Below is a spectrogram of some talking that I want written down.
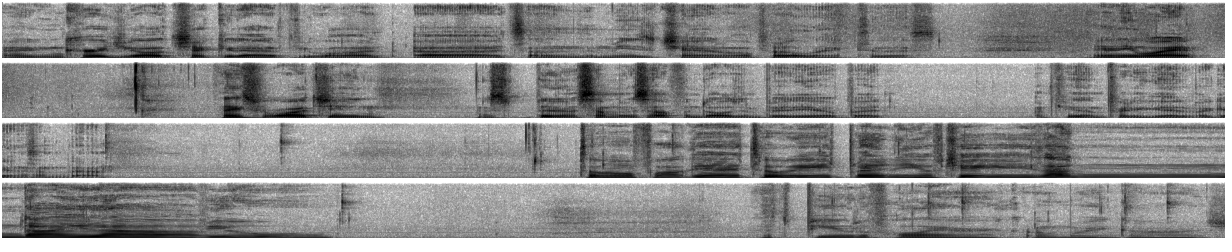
I encourage you all to check it out if you want. Uh, it's on the music channel. I'll put a link to this. Anyway, thanks for watching. It's been a somewhat self-indulgent video, but I'm feeling pretty good about getting something done. Don't forget to eat plenty of cheese, and I love you. That's beautiful, Eric. Oh my gosh.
